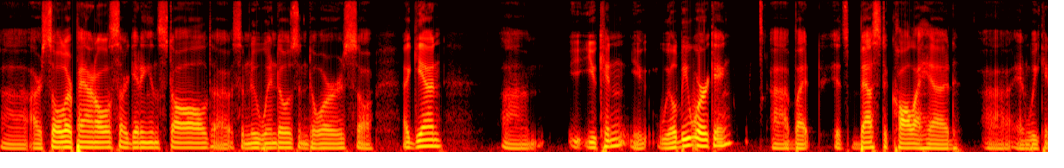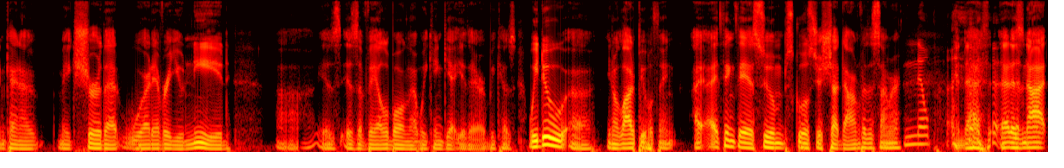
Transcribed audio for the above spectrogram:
Uh, our solar panels are getting installed. Uh, some new windows and doors. So again, um, you, you can you will be working, but it's best to call ahead, uh, and we can kind of make sure that whatever you need uh, is is available and that we can get you there because we do. Uh, you know, a lot of people think. I, I, think they assume schools just shut down for the summer. Nope, and that that is not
